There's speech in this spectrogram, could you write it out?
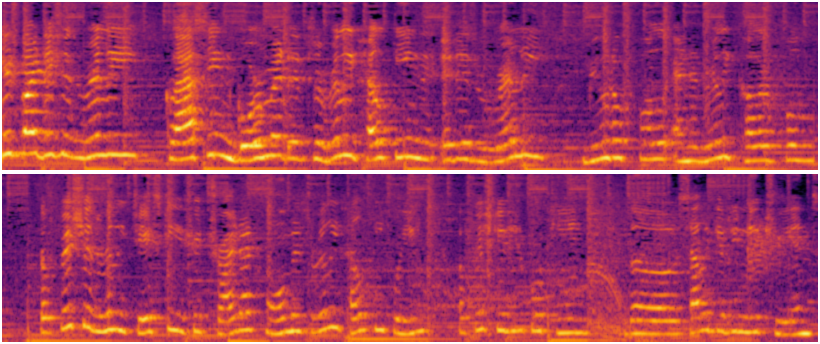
Here's my dish is really classy and gourmet. It's really healthy and it is really beautiful and it's really colorful. The fish is really tasty. You should try it at home. It's really healthy for you. The fish gives you protein. The salad gives you nutrients.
